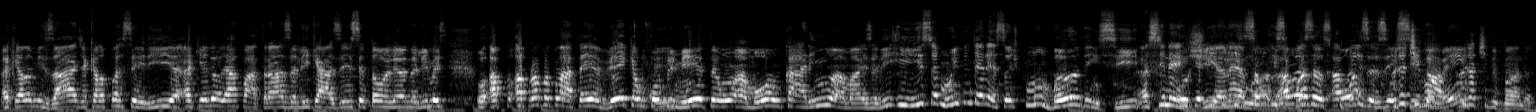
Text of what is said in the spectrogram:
aquela amizade, aquela parceria, aquele olhar para trás ali que às vezes você tá olhando ali, mas a, a própria plateia vê que é um Sim. cumprimento, é um amor, um carinho a mais ali, e isso é muito interessante pra uma banda em si. A sinergia, porque, né, e, mano? E são, essas coisas em si também. Eu já tive banda.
